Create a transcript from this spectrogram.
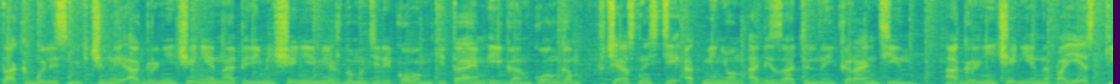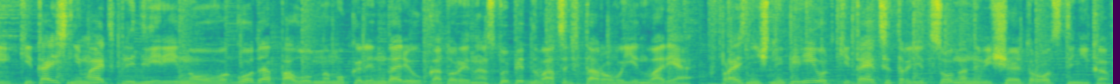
Так были смягчены ограничения на перемещение между материковым Китаем и Гонконгом, в частности, отменен обязательный карантин. Ограничения на поездки Китай снимает в преддверии Нового года по лунному календарю, который наступит 22 января. В праздничный период китайцы традиционно навещают родственников.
